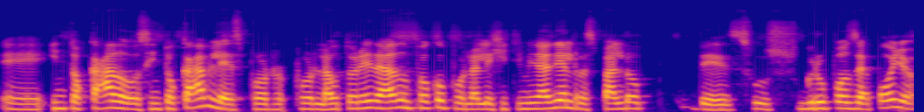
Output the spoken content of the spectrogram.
eh, intocados, intocables por, por la autoridad, un poco por la legitimidad y el respaldo de sus grupos de apoyo.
